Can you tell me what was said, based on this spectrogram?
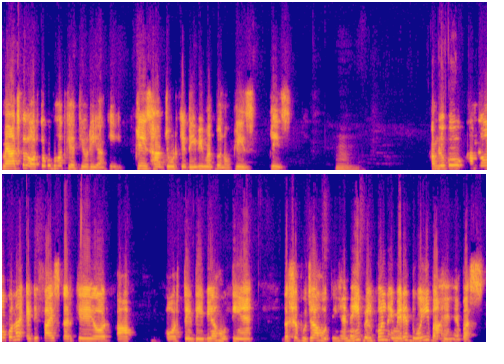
मैं आजकल औरतों को बहुत कहती हूँ रिया कि प्लीज़ हाथ जोड़ के देवी मत बनो प्लीज़ प्लीज़ hmm. हम लोग को हम लोगों को ना एडिफाइस करके और आप औरतें देवियाँ होती हैं दशभुजा होती हैं। नहीं बिल्कुल नहीं मेरे दो ही बाहें हैं बस।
